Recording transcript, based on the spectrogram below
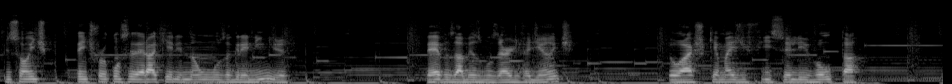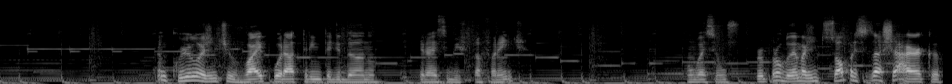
Principalmente se a gente for considerar que ele não usa Greninja. Deve usar mesmo usar de Radiante eu acho que é mais difícil ele voltar. Tranquilo, a gente vai curar 30 de dano e tirar esse bicho da frente. Não vai ser um super problema, a gente só precisa achar a arca.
